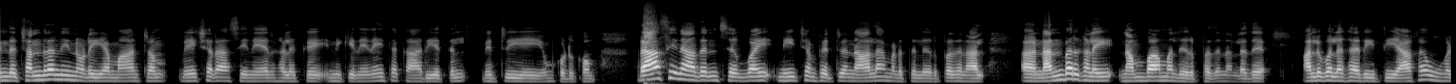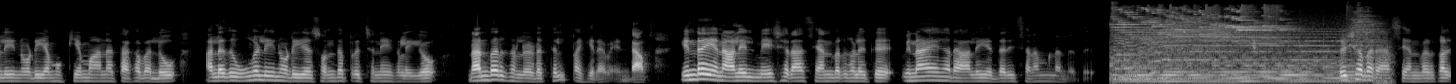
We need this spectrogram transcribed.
இந்த சந்திரனினுடைய மாற்றம் மேஷராசி நேர்களுக்கு இன்னைக்கு நினைத்த காரியத்தில் வெற்றியையும் கொடுக்கும். ராசிநாதன் செவ்வாய் நீச்சம் பெற்று நாலாம் இடத்தில் இருப்பதனால் நண்பர்களை நம்பாமல் இருப்பது நல்லது. அலுவலக ரீதியாக உங்களினுடைய முக்கியமான தகவலோ அல்லது உங்களினுடைய சொந்த பிரச்சனைகளையோ நண்பர்களிடத்தில் பகிர வேண்டாம். இன்றைய நாளில் மேஷராசி அன்பர்களுக்கு விநாயகர் ஆலய தரிசனம் நல்லது. ரிஷபராசி அன்பர்கள்.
